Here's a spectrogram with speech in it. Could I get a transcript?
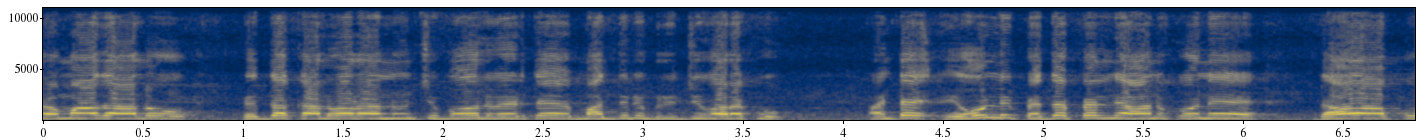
ప్రమాదాలు పెద్ద కల్వర నుంచి మొదలు పెడితే మంత్రి బ్రిడ్జి వరకు అంటే ఓన్లీ పెద్దపల్లిని ఆనుకునే దాదాపు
